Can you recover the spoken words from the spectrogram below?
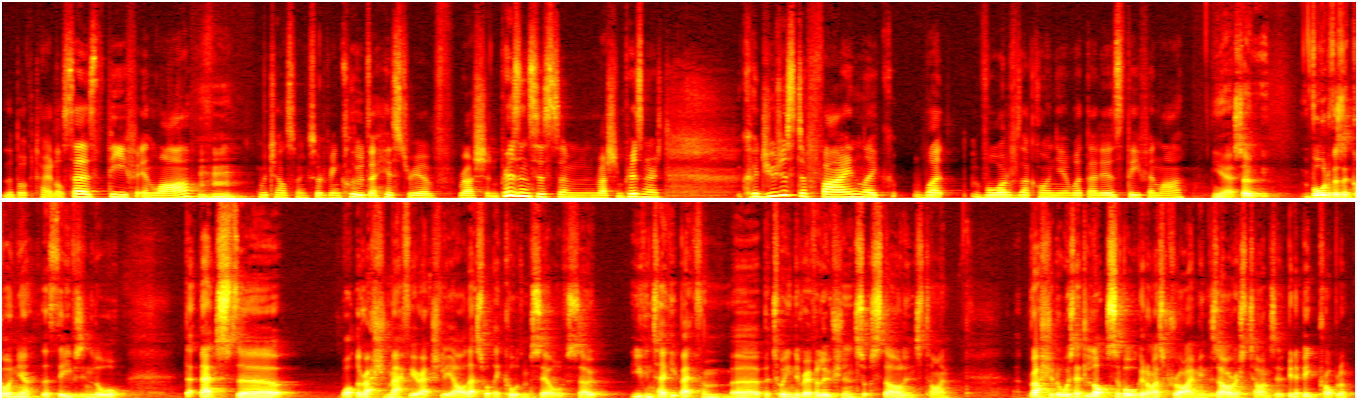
the book title says, thief in law, which also sort of includes a history of Russian prison system, Russian prisoners. Could you just define like what vor в законе, what that is, thief in law? Yeah, so Vorda Zakonia, the thieves in law, that, that's uh, what the Russian mafia actually are. That's what they call themselves. So you can take it back from uh, between the revolution and sort of Stalin's time. Russia had always had lots of organised crime in the Tsarist times. It had been a big problem.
